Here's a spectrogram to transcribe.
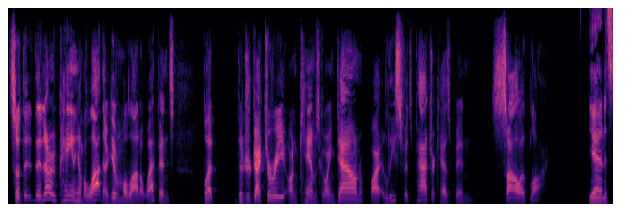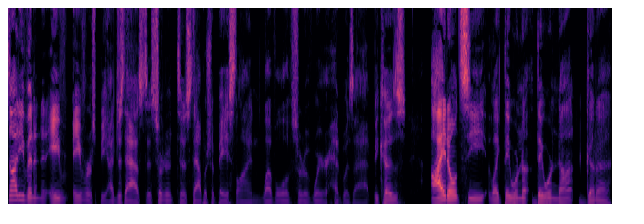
So they're they're not paying him a lot. They're giving him a lot of weapons, but the trajectory on Cam's going down. While at least Fitzpatrick has been solid line. Yeah, and it's not even an A, versus B. I just asked to sort of to establish a baseline level of sort of where your head was at because I don't see like they were not they were not gonna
